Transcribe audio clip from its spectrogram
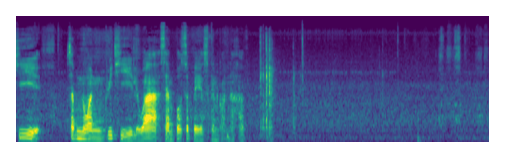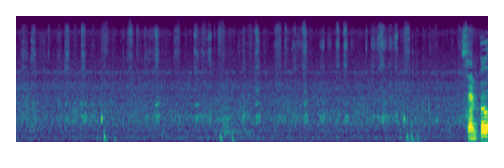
ที่จำนวนวิธีหรือว่า sample space กันก่อนนะครับ sample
